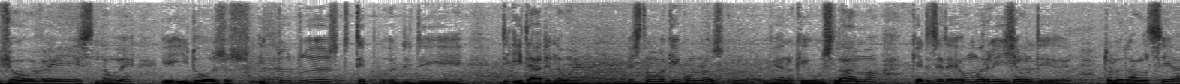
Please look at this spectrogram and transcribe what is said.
jovens, não é? E idosos, e tudo tipo de, de de idade, não é? Estão aqui conosco, vendo que o Islã, quer dizer, é uma religião de tolerância.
